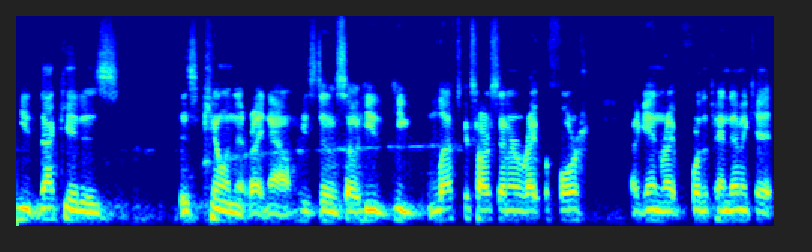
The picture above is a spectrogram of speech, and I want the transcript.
he that kid is is killing it right now. He's doing so. He he left Guitar Center right before, again, right before the pandemic hit,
